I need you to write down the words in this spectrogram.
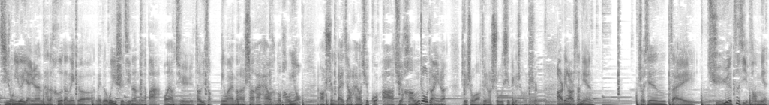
其中一个演员他的喝的那个那个威士忌的那个吧，我要去走一走。另外呢，上海还有很多朋友，然后顺带脚还要去广啊去杭州转一转，这是我非常熟悉的一个城市。二零二三年，首先在取悦自己方面，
